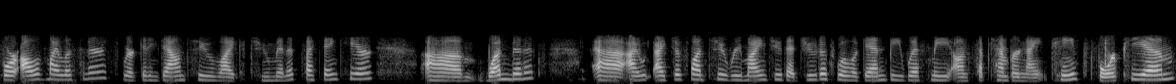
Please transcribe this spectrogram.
for all of my listeners, we're getting down to like two minutes, I think, here. Um, one minute. I, I just want to remind you that Judyth will again be with me on September 19th, 4 p.m.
